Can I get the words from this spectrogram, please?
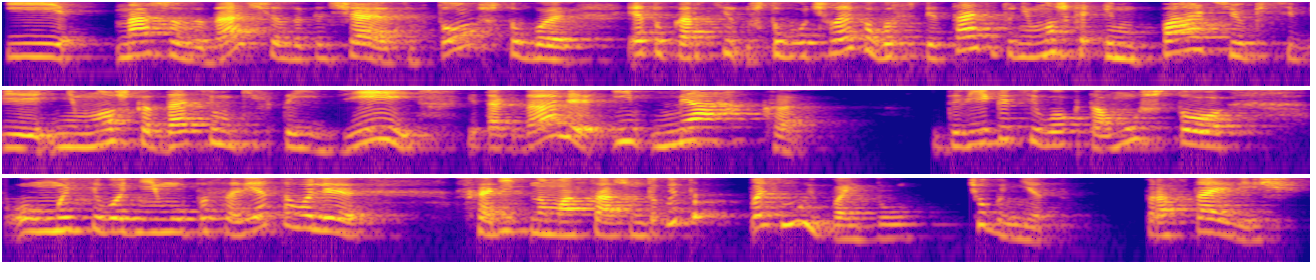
И наша задача заключается в том, чтобы эту картину, чтобы у человека воспитать эту немножко эмпатию к себе, немножко дать ему каких-то идей и так далее, и мягко Двигать его к тому, что мы сегодня ему посоветовали сходить на массаж. Он такой, да возьму и пойду. Чего бы нет? Простая вещь.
